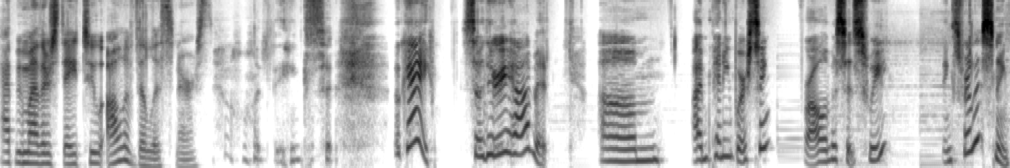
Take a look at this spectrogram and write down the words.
Happy Mother's Day to all of the listeners. Oh, thanks. Okay, so there you have it. Um, I'm Penny Wirsing for all of us at SWE. Thanks for listening.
